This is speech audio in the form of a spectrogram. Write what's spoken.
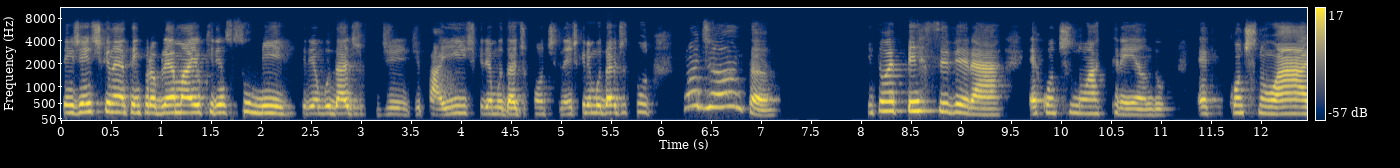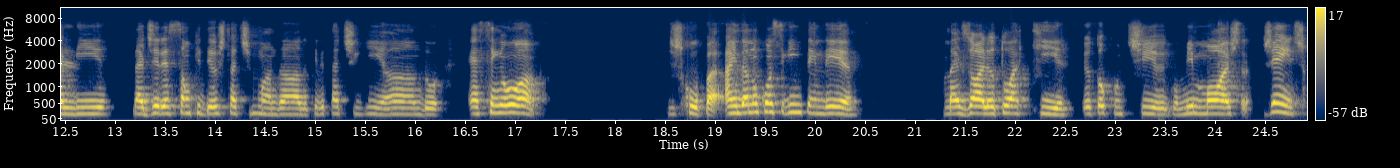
tem gente que né, tem problema, eu queria sumir, queria mudar de, de, de país, queria mudar de continente, queria mudar de tudo. Não adianta. Então, é perseverar, é continuar crendo, é continuar ali na direção que Deus está te mandando, que Ele está te guiando, é, Senhor, desculpa, ainda não consegui entender, mas olha, eu estou aqui, eu estou contigo, me mostra. Gente,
